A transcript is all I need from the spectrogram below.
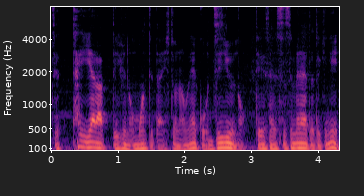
絶対嫌だっていうふうに思ってた人なのでこう自由の停車に進められた時に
